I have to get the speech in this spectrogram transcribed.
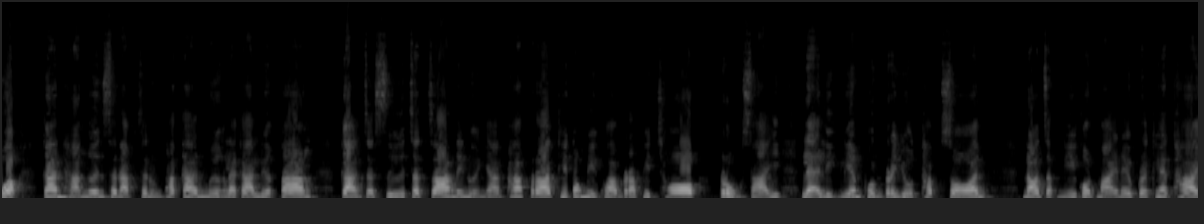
วก การหาเงินสนับสนุนพรรคการเมืองและการเลือกตั้ง การจัดซื้อจัดจ้างในหน่วยงานภาครัฐที่ต้องมีความรับผิดชอบ โปร่งใส และหลีกเลี่ยงผลประโยชน์ทับซ้อน นอกจากนี้กฎหมายในประเทศไทย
